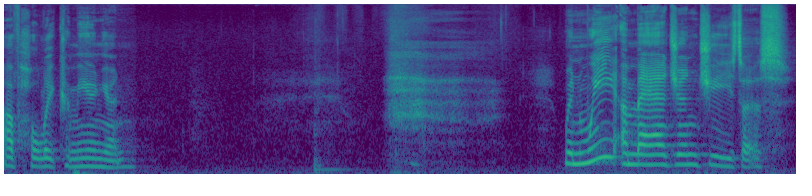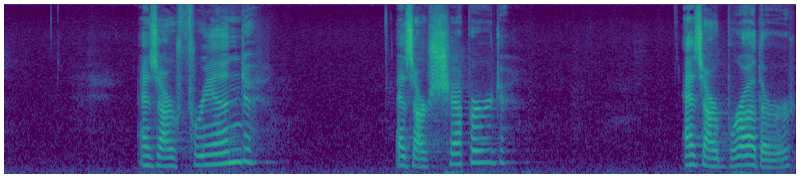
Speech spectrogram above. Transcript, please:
of Holy Communion. When we imagine Jesus as our friend, as our shepherd, as our brother,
